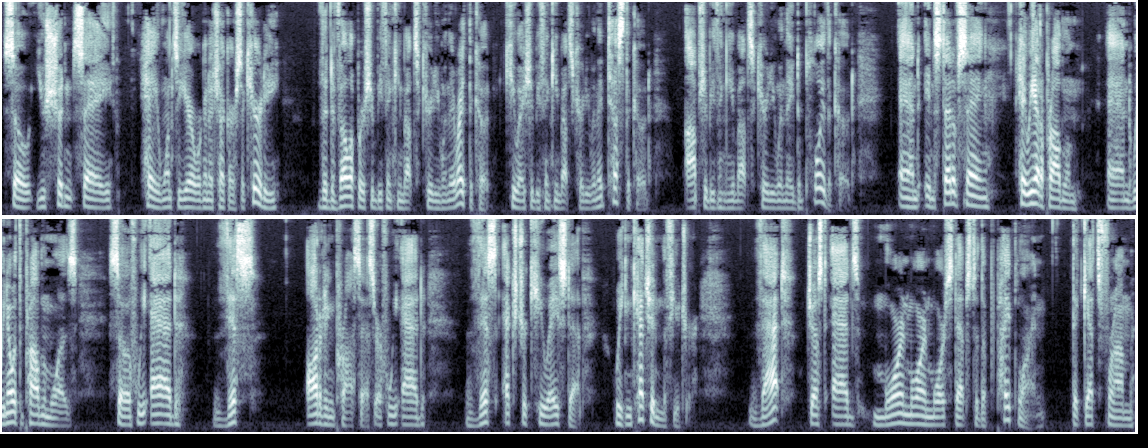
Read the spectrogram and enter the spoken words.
So you shouldn't say, hey, once a year we're going to check our security. The developer should be thinking about security when they write the code. QA should be thinking about security when they test the code. Ops should be thinking about security when they deploy the code. And instead of saying, hey, we had a problem and we know what the problem was. So if we add this auditing process or if we add this extra QA step, we can catch it in the future. That just adds more and more and more steps to the pipeline that gets from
